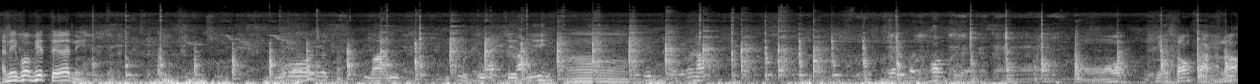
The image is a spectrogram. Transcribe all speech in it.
อันนี้พ่อเพชรเตอร์นี่โอ้ยบาน ประตูเจดีย์อ๋อครับแค่บรรทับเลยอ๋อมีสองฝั่งเนาะ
